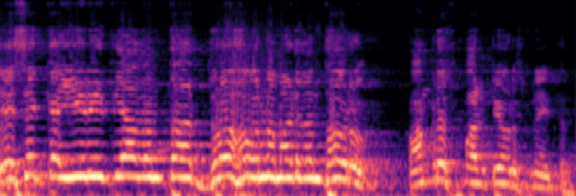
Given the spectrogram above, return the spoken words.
ದೇಶಕ್ಕೆ ಈ ರೀತಿಯಾದಂತ ದ್ರೋಹವನ್ನು ಮಾಡಿದಂಥವ್ರು ಕಾಂಗ್ರೆಸ್ ಪಾರ್ಟಿಯವರು ಸ್ನೇಹಿತರು.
